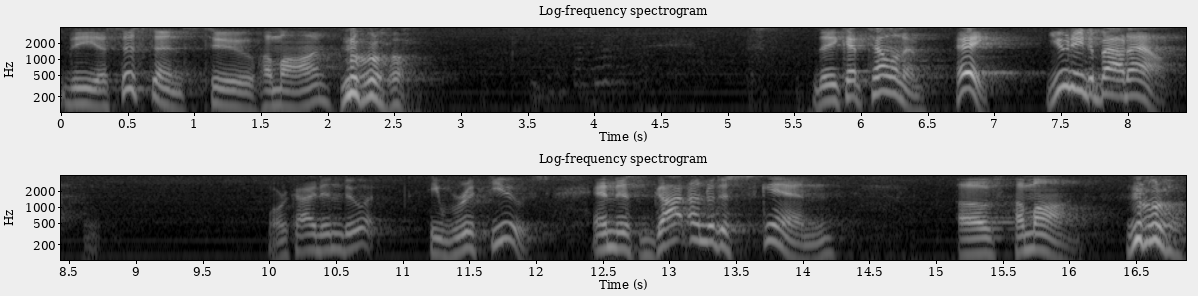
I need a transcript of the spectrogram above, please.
the assistants to Haman, they kept telling him, hey, you need to bow down. Mordecai didn't do it. He refused. And this got under the skin of Haman. it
